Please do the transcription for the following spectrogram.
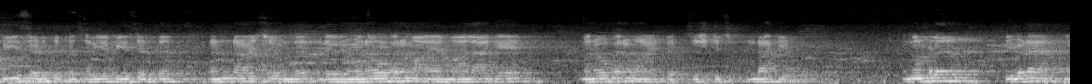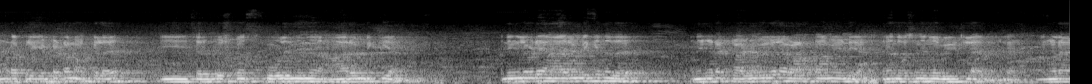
ഫീസ് എടുത്തിട്ട് ചെറിയ ഫീസ് എടുത്ത് രണ്ടാഴ്ച കൊണ്ട് ഒരു മനോഹരമായ മാലാഖയെ മനോഹരമായിട്ട് സൃഷ്ടിച്ചു ഉണ്ടാക്കിയെടുത്തു നമ്മൾ ഇവിടെ നമ്മുടെ പ്രിയപ്പെട്ട മക്കൾ ഈ ചെറുപുഷ്പ സ്കൂളിൽ നിന്ന് ആരംഭിക്കുകയാണ്. നിങ്ങളിവിടെ ആരംഭിക്കുന്നത് നിങ്ങളുടെ കഴിവുകളെ വളർത്താൻ വേണ്ടിയാണ്. ഇത്രയും ദിവസം നിങ്ങൾ വീട്ടിലായിരുന്നു അല്ലേ? നിങ്ങളെ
